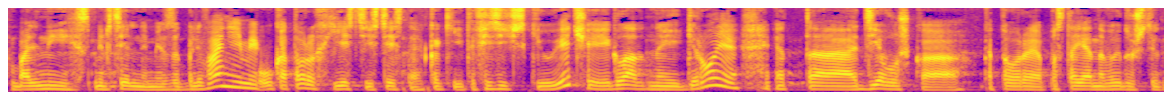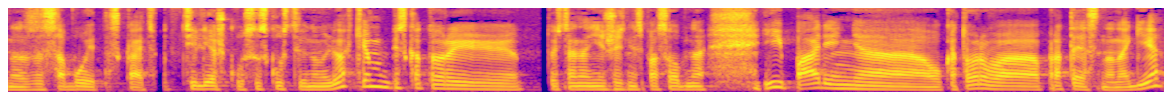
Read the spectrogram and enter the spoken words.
больны смертельными заболеваниями, у которых есть, естественно, какие-то физические увечья. И главные герои — это девушка, которая постоянно вынуждена за собой таскать вот, тележку с искусственным легким, без которой, то есть она не жизнеспособна, и парень у которого протез на ноге.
